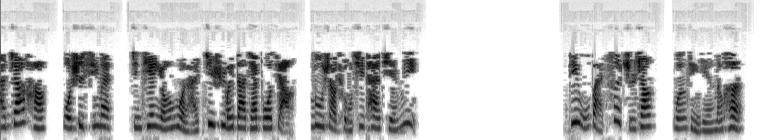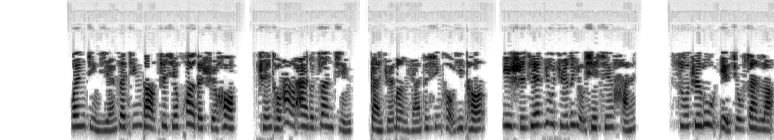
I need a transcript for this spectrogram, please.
大家好，我是西妹，今天由我来继续为大家播讲《路上宠妻太甜蜜》第五百四十章。温景言的恨。温景言在听到这些话的时候，拳头暗暗的攥紧，感觉猛然的心口一疼，一时间又觉得有些心寒。苏之路也就算了，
